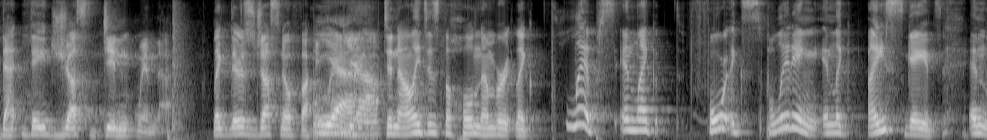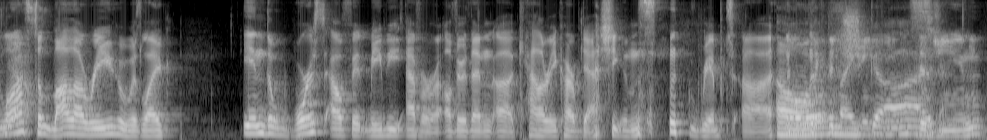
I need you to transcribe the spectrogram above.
that they just didn't win that. Like, there's just no fucking Yeah. way. Yeah. Denali does the whole number like flips and like four like splitting in like ice skates and lost to Lala Ree who was like in the worst outfit maybe ever other than uh Kalorie Kardashian's ripped uh Oh Like the my jeans. god. the jean.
